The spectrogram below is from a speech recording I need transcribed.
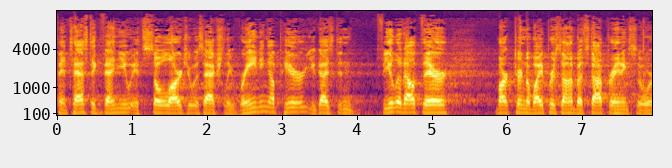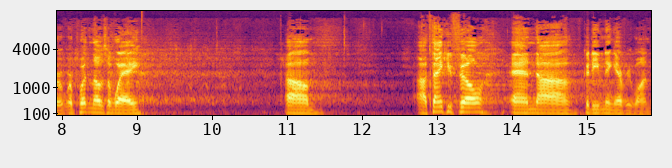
fantastic venue. It's so large it was actually raining up here. You guys didn't feel it out there. Mark turned the wipers on, but stopped raining, so we're, we're putting those away. Um, uh, thank you, Phil, and uh, good evening, everyone.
